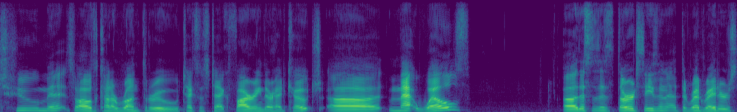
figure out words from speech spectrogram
two minutes, so I'll kind of run through Texas Tech firing their head coach, uh, Matt Wells. Uh, this is his third season at the Red Raiders.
